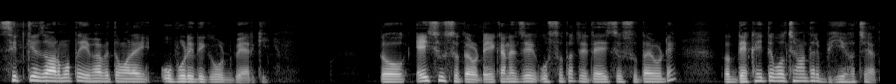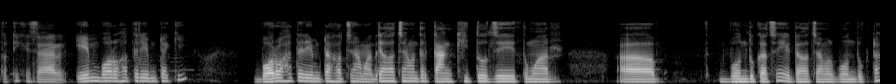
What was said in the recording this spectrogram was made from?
ছিটকে যাওয়ার মতো এইভাবে তোমার এই উপরের দিকে উঠবে আর কি। তো এই উচ্চতায় ওঠে। এখানে যে উচ্চতাটা, এটা এই উচ্চতায় ওঠে। তো দেখাইতে বলছে আমাদের ভি হচ্ছে এত, ঠিক আছে? আর এম বড় হাতের এমটা কি? বড় হাতের এমটা হচ্ছে আমাদের, এটা হচ্ছে আমাদের কাঙ্ক্ষিত যে তোমার বন্দুক আছে, এটা হচ্ছে আমার বন্দুকটা।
